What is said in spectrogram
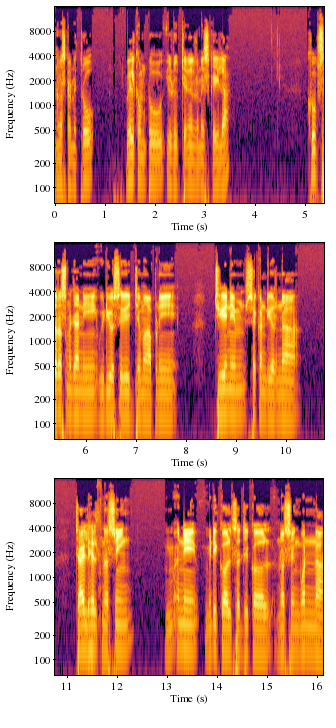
નમસ્કાર મિત્રો. Welcome to YouTube channel Ramesh Kaila. ખૂબ સરસ મજાની વીડિયો સિરીઝ જેમાં આપણે જીએનએમ સેકન્ડ યરના ચાઇલ્ડ હેલ્થ નર્સિંગ અને મેડિકલ સર્જિકલ નર્સિંગ વનના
